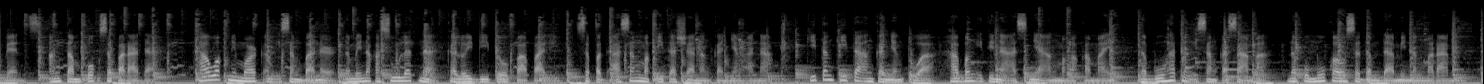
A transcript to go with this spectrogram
events, ang tampok sa parada. Hawak ni Mark ang isang banner na may nakasulat na Kaloy dito papali sa pag-asang makita siya ng kanyang anak. Kitang-kita ang kanyang tuwa habang itinaas niya ang mga kamay na buhat ng isang kasama na pumukaw sa damdamin ng marami.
